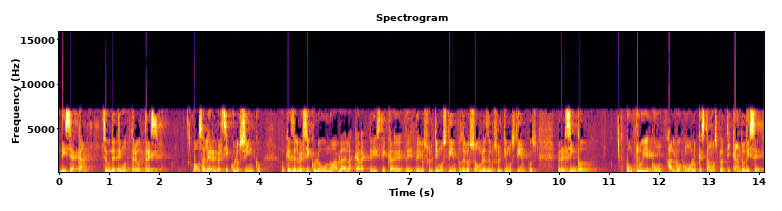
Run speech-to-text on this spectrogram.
Dice acá, 2 de Timoteo 3, Vamos a leer el versículo 5, aunque desde el versículo 1 habla de la característica de, los últimos tiempos, de los hombres de los últimos tiempos, pero el 5 concluye con algo como lo que estamos platicando. Dice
